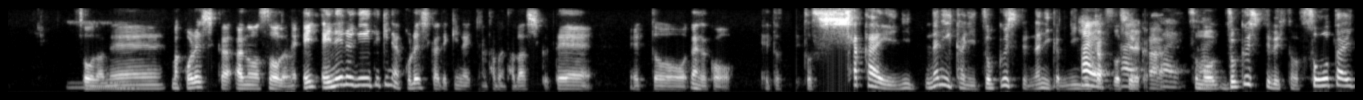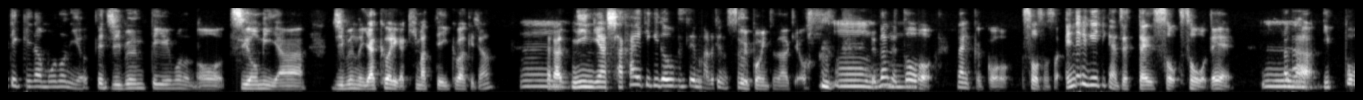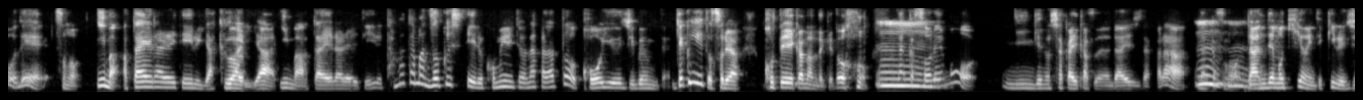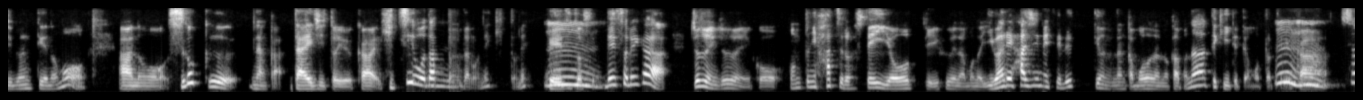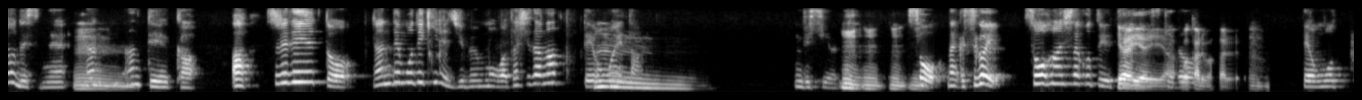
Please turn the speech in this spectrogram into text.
そうだね。まあこれしかあのそうだねエ。エネルギー的にはこれしかできないっていうのは多分正しくて、えっとなんかこう。えっとえっと、社会に何かに属して何かの人間活動してるから、はいはいはい。その属してる人の相対的なものによって自分っていうものの強みや自分の役割が決まっていくわけじゃん。うん。だから人間は社会的動物でもあるっていうのはすごいポイントなわけよ。うん でなるとなんかこうそうそうそうエネルギー的には絶対そうそうで。うん。ただ一方でその今与えられている役割や今与えられているたまたま属しているコミュニティの中だとこういう自分みたいな。逆に言うとそれは固定化なんだけど、なんかそれも人間の社会活動が大事だから、なんかそうんうんの何でも器用にできる自分っていうのもあのすごくなんか大事というか必要だったんだろうね、きっとねフェーズとして。うんでそれが徐々に徐々にこう本当に発露していいよっていう風なものを言われ始めてるっていうのなんかものなのかもなって聞いてて思ったというか。うんうん、そうですね、うんなんなんていうかあそれで言うと何でもできる自分も私だなって思えたうんんですようんね。うんうんうん、そうなんかすごい相反したこと言っいてるんやいやいや、ですけどわかるわかる。うん。って思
